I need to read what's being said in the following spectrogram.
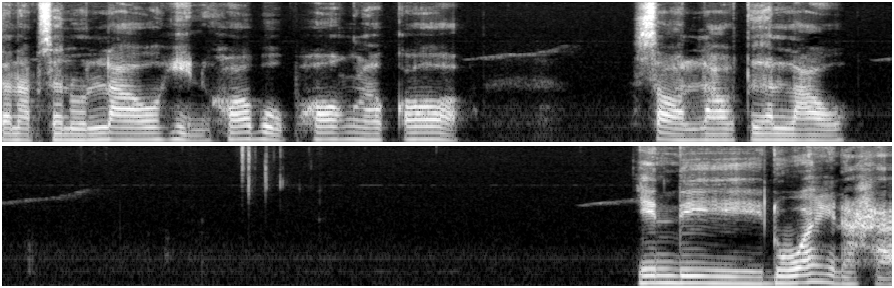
สนับสนุนเราเห็นข้อบกพร่องแล้วก็สอนเราเตือนเรา ยินดีด้วยนะคะ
